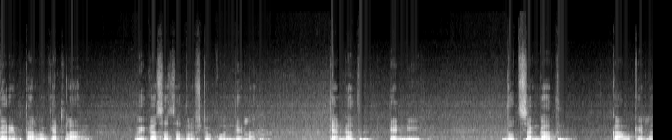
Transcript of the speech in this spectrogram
गरीब तालुक्यातला विकासाचा दृष्टिकोन दिला. त्यांना त्यांनी दूध संघात काम केलं.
